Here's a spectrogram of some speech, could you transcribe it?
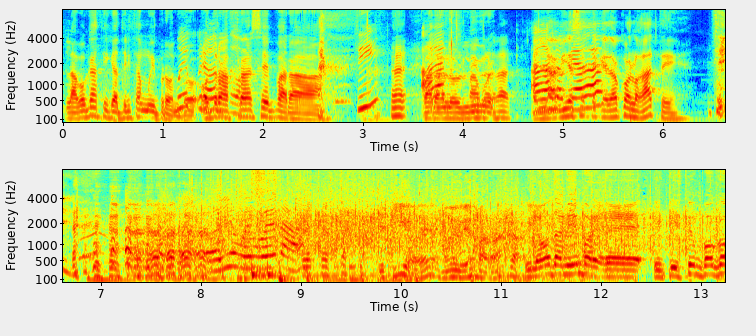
La boca cicatriza muy pronto. Muy Otra frase para, ¿Sí? para Hagan- los Para libros. lo labio que se te quedó colgate. Oye, muy buena. Qué tío, ¿eh? Muy bien, Barranca. Y luego también porque, eh, hiciste un poco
